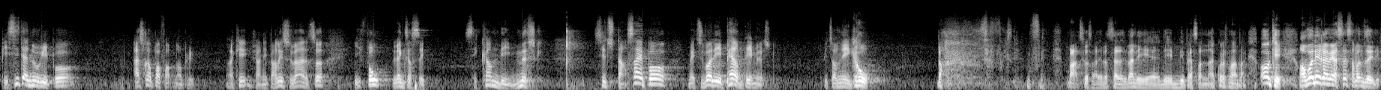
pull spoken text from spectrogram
Puis si tu ne nourris pas, elle ne sera pas forte non plus. OK? J'en ai parlé souvent de ça. Il faut l'exercer. C'est comme des muscles. Si tu t'en sers pas, mais tu vas les perdre, tes muscles. Puis tu vas devenir gros. bon, en tout cas, ça, dépend des, personnes dans quoi je m'en parle. OK, on va les remercier, ça va nous aider.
